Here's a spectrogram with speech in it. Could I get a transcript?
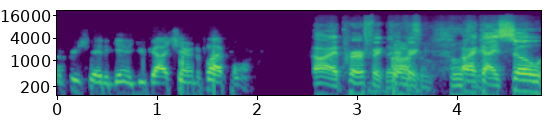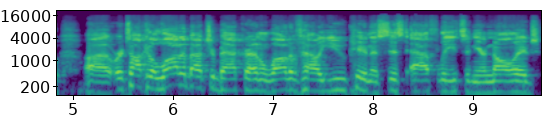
appreciate again you guys sharing the platform. All right, perfect, perfect. Awesome. All right, guys. So uh, we're talking a lot about your background, a lot of how you can assist athletes and your knowledge.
